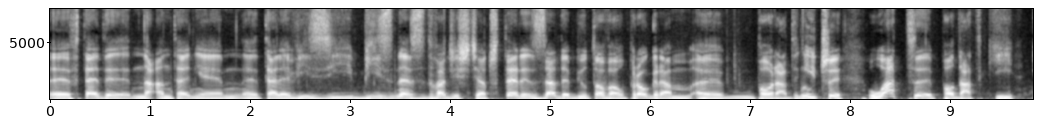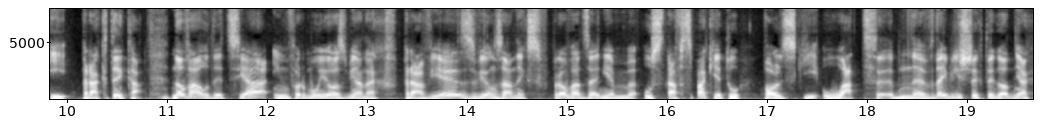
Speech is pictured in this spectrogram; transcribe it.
e, wtedy na antenie e, telewizji Biznes 24 zadebiutował program poradniczy Ład, podatki i praktyka. Nowa audycja informuje o zmianach w prawie związanych z wprowadzeniem ustaw z pakietu Polski Ład. W najbliższych tygodniach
